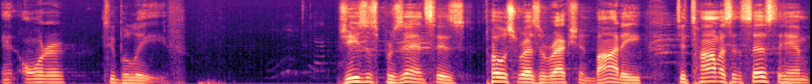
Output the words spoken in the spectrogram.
in order to believe. Jesus presents his post resurrection body to Thomas and says to him,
